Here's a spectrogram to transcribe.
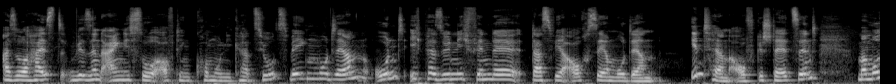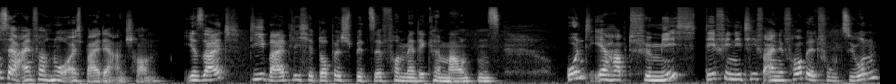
Also heißt, wir sind eigentlich so auf den Kommunikationswegen modern und ich persönlich finde, dass wir auch sehr modern intern aufgestellt sind. Man muss ja einfach nur euch beide anschauen. Ihr seid die weibliche Doppelspitze von Medical Mountains. Und ihr habt für mich definitiv eine Vorbildfunktion,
